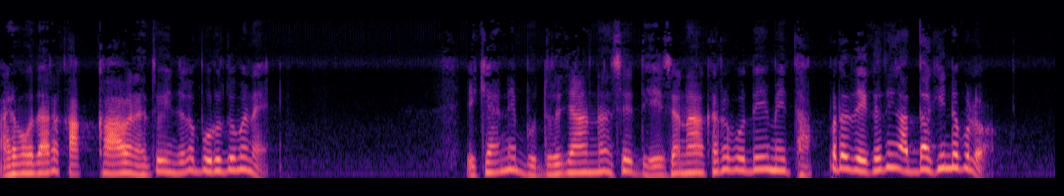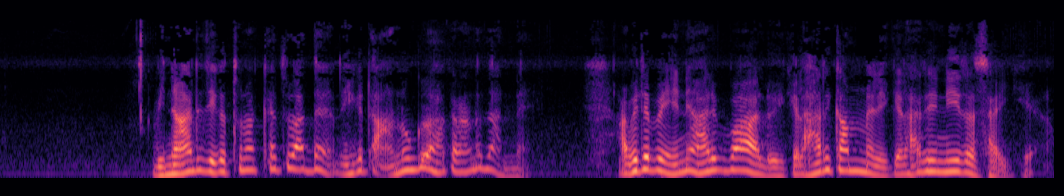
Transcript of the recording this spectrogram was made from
අර මොකද අර කක්කාව නැතුව ඉඳලා පුරුදුම නැහැ. ඒ කියන්නේ බුදුරජාණන් වහන්සේ දේශනා කරපු දේ මේ තප්පර දෙකකින් අත්දකින්න පුළුවන්. විනාඩි දෙක තුනක් ඇතුළත අත්දකින්න. ඒකට අනුග්‍රහ කරන්න දන්නේ නැහැ. අපිට පේන්නේ හරි පාළුයි කියලා, හරි කම්මැලි කියලා, හරි නීරසයි කියලා.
